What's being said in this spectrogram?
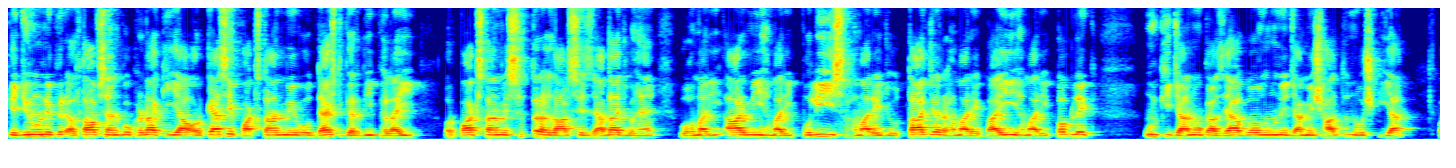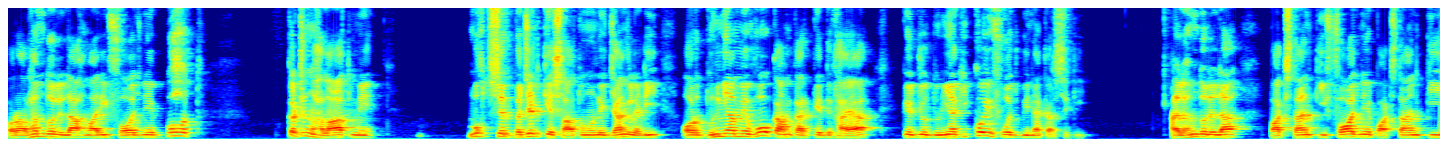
कि जिन्होंने फिर अल्ताफ सैन को खड़ा किया और कैसे पाकिस्तान में वो दहशत गर्दी फैलाई, और पाकिस्तान में सत्तर हज़ार से ज़्यादा जो हैं, वो हमारी आर्मी, हमारी पुलिस, हमारे जो ताजर, हमारे भाई, हमारी पब्लिक, उनकी जानों का ज़्या हुआ, उन्होंने जाम शहादत नोश किया। और अल्हम्दुलिल्लाह हमारी फ़ौज ने बहुत कठिन हालात में मुख्तर बजट के साथ उन्होंने जंग लड़ी और दुनिया में वो काम करके दिखाया कि जो दुनिया की कोई फ़ौज भी ना कर सकी। अल्हम्दुलिल्लाह, पाकिस्तान की फ़ौज ने, पाकिस्तान की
